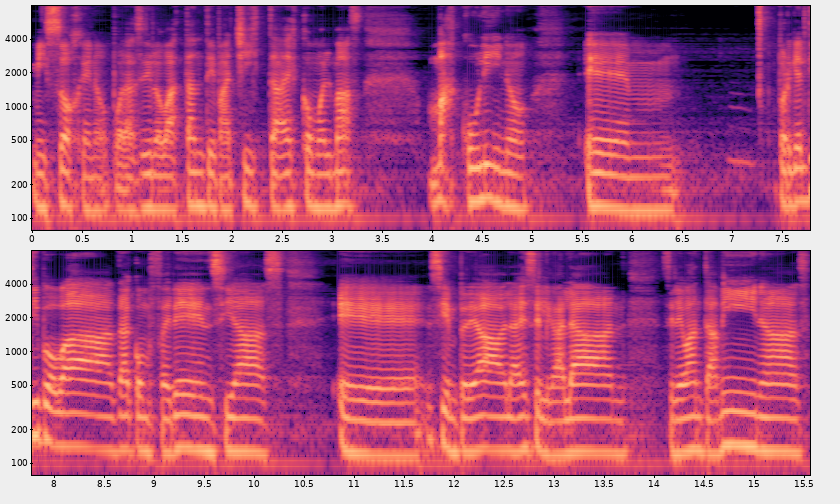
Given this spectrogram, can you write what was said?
misógeno, por así decirlo, bastante machista, es como el más masculino. Em, porque el tipo va, da conferencias, eh, siempre habla, es el galán, se levanta minas,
